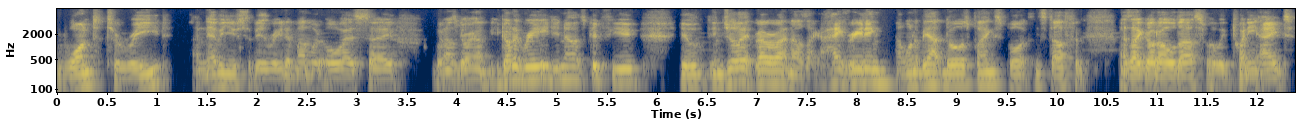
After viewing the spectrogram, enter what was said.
want to read. I never used to be a reader. Mum would always say, when I was growing up. You got to read, you know, it's good for you. You'll enjoy it, right, right. And I was like, I hate reading. I want to be outdoors playing sports and stuff. And as I got older, so probably 28,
